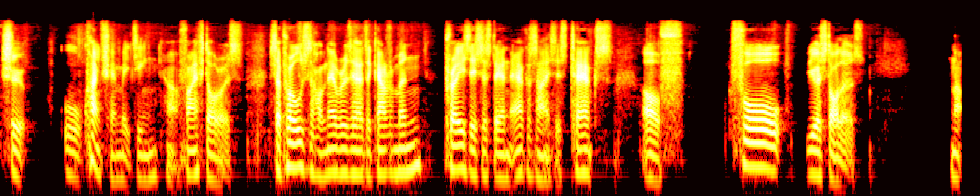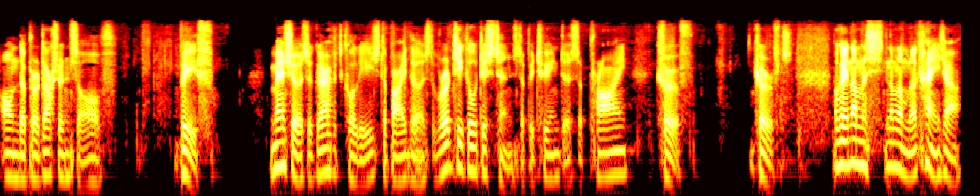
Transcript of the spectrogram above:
是五块钱美金啊，five dollars. Suppose, however, that the government places an excise tax of four US dollars now on the production of beef measures graphically by the vertical distance between the supply curve curves. OK，那么那么我们来看一下，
